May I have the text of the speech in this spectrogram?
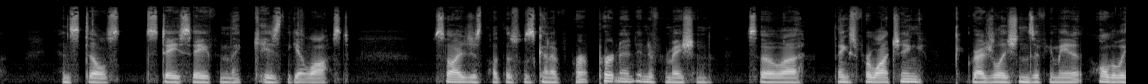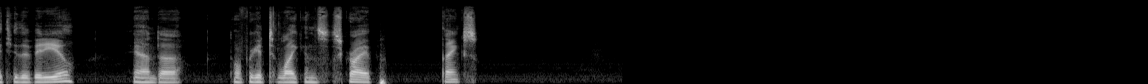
and still stay safe in the case they get lost. So I just thought this was kind of per pertinent information. So uh, thanks for watching. Congratulations if you made it all the way through the video. And uh, don't forget to like and subscribe. Thanks.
